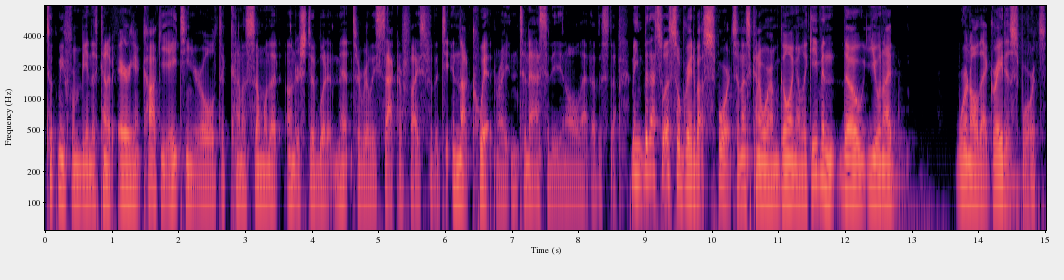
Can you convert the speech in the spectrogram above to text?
took me from being this kind of arrogant, cocky 18 year old to kind of someone that understood what it meant to really sacrifice for the team and not quit, right? And tenacity and all that other stuff. I mean, but that's what's so great about sports. And that's kind of where I'm going. I'm like, even though you and I weren't all that great at sports.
